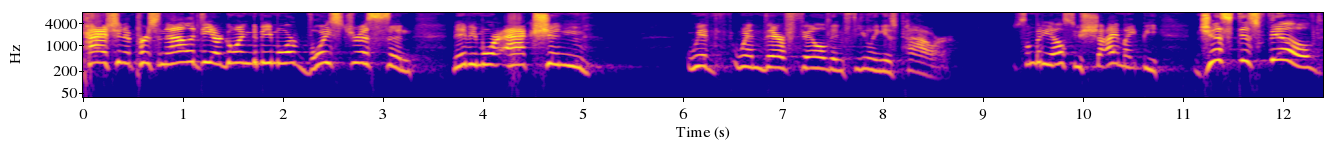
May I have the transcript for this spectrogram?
passionate personality are going to be more boisterous and maybe more action with when they're filled and feeling his power. Somebody else who's shy might be just as filled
